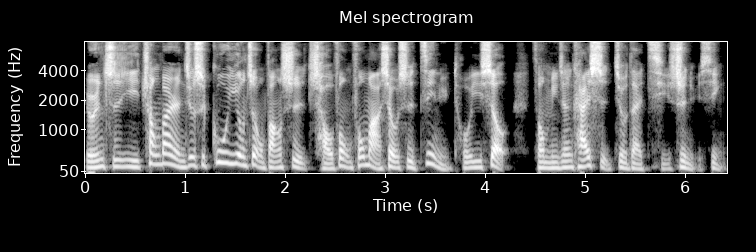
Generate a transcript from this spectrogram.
有人质疑创办人就是故意用这种方式嘲讽疯马秀是妓女脱衣秀，从名称开始就在歧视女性。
